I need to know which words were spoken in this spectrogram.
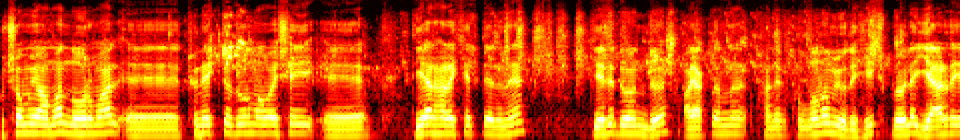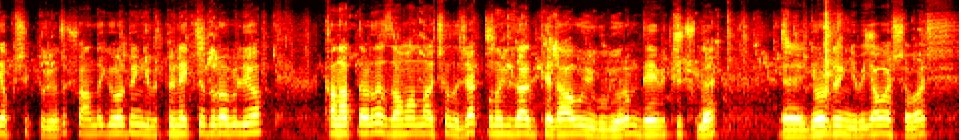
uçamıyor ama normal e, tünekte durma ve şey e, diğer hareketlerine geri döndü. Ayaklarını hani kullanamıyordu hiç. Böyle yerde yapışık duruyordu. Şu anda gördüğün gibi tünekte durabiliyor. Kanatları da zamanla açılacak. Buna güzel bir tedavi uyguluyorum. David 3 ile e, gördüğün gibi yavaş yavaş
